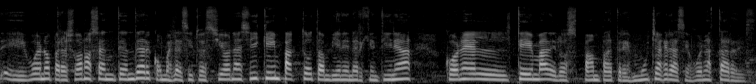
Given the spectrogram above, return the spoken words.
Eh, bueno, para ayudarnos a entender cómo es la situación allí, que impactó también en Argentina con el tema de los Pampa 3. Muchas gracias, buenas tardes.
